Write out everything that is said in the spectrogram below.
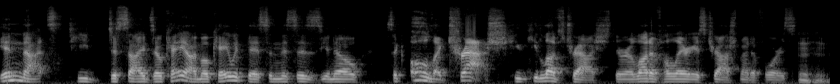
in that, he decides, okay, I'm okay with this. And this is, you know, it's like, oh, like trash. He, he loves trash. There are a lot of hilarious trash metaphors. Mhm.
